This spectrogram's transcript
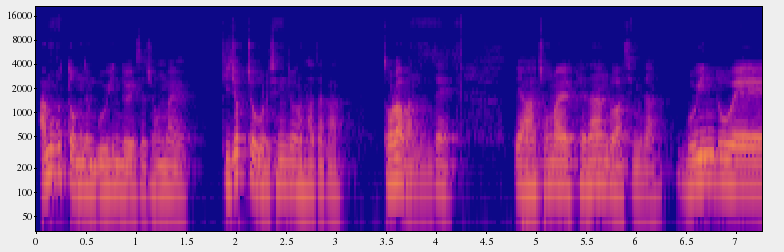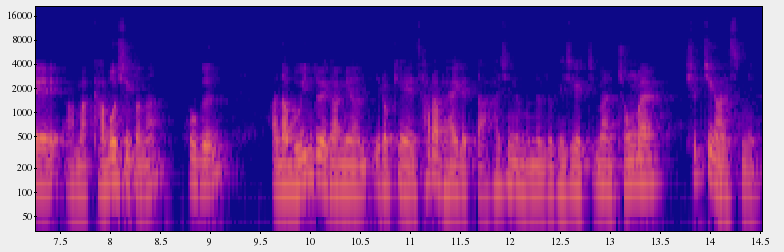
아무것도 없는 무인도에서 정말 기적적으로 생존을 하다가 돌아왔는데 야 정말 대단한 것 같습니다. 무인도에 아마 가보시거나 혹은 아, 나 무인도에 가면 이렇게 살아봐야겠다 하시는 분들도 계시겠지만 정말 쉽지가 않습니다.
